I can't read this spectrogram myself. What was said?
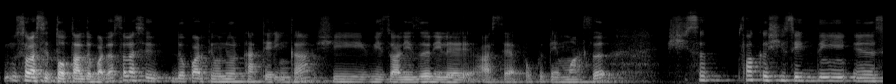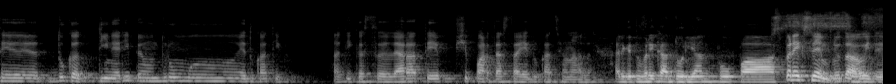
nu să lase total deoparte, dar să lase deoparte uneori caterinca și vizualizările astea făcute în masă și să facă și să-i, să ducă tinerii pe un drum uh, educativ. Adică să le arate și partea asta educațională. Adică tu vrei ca Dorian Popa Spre exemplu, da, uite,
